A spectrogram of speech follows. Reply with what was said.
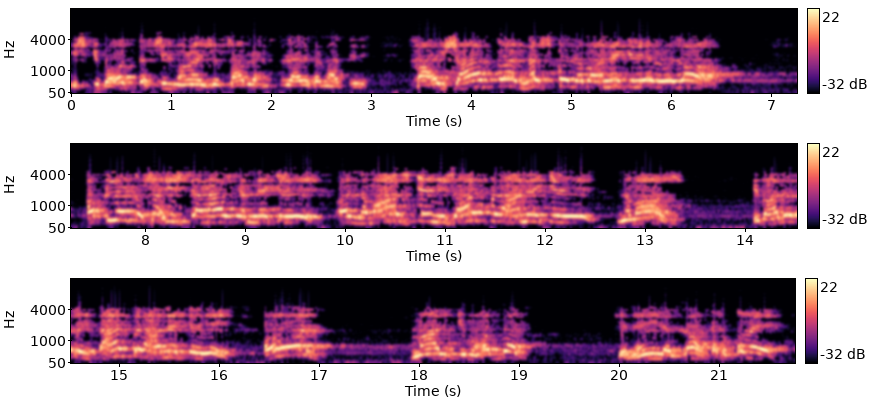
اس کی بہت تفصیل مولانا یوسف صاحب رحمۃ اللہ علیہ فرماتے ہیں۔ خواہشات کو نس کو دبانے کے لیے روزہ۔ اپنے کو صحیح استعمال کرنے کے لیے اور نماز کے مزاج پر آنے کے لیے نماز، عبادت و اطاعت پر آنے کے لیے اور مال کی محبت کہ نہیں، اللہ کا حکم ہے۔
